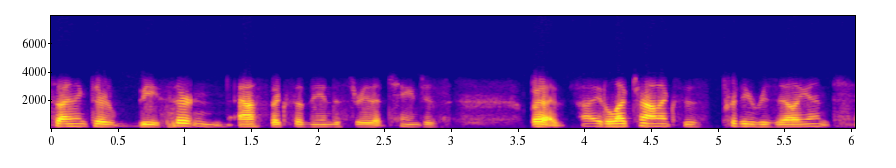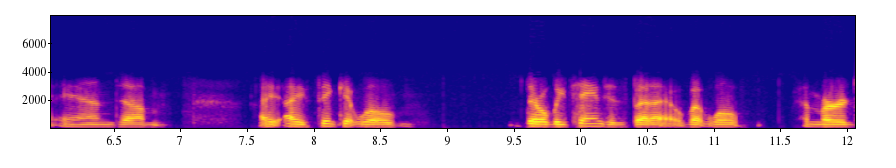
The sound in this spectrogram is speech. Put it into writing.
So I think there'll be certain aspects of the industry that changes, but uh, electronics is pretty resilient, and um, I, I think it will. There will be changes, but uh, but will emerge,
